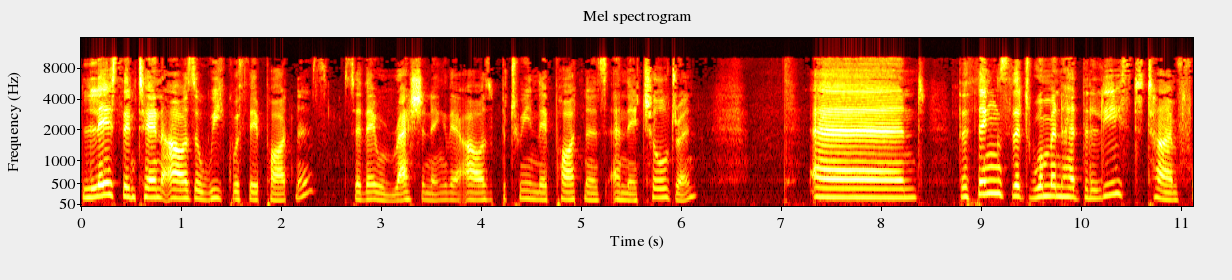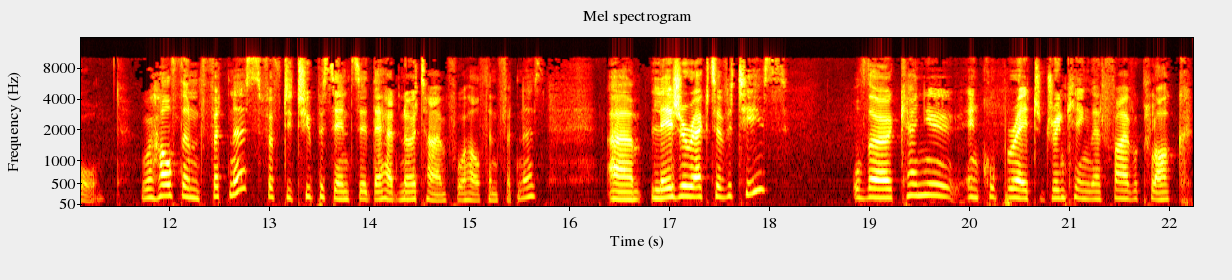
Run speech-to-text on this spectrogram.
less than 10 hours a week with their partners. So they were rationing their hours between their partners and their children. And the things that women had the least time for were health and fitness. 52% said they had no time for health and fitness. Um, leisure activities. Although, can you incorporate drinking that five o'clock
